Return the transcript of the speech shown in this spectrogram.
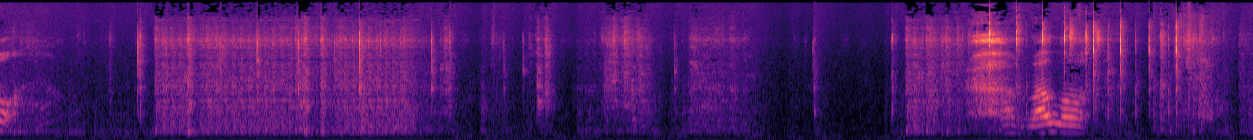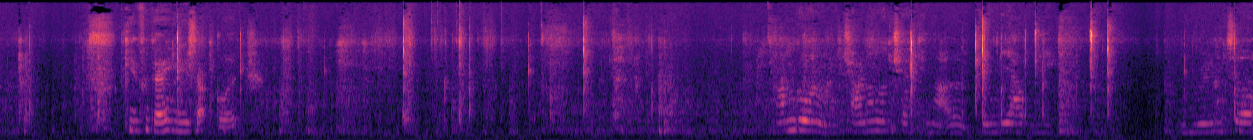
Oh, well, uh, keep forgetting to use that glitch. I'm going on my channel and checking that um, thingy out my room tour.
